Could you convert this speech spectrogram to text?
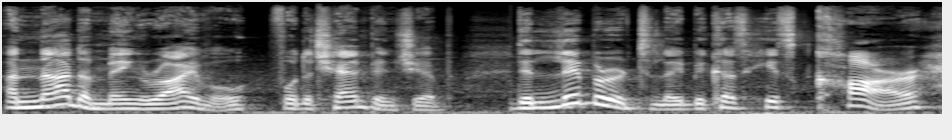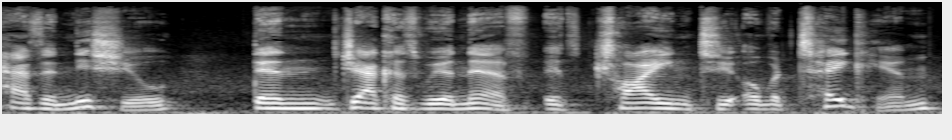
another main rival for the championship, deliberately because his car has an issue. Then Jacques Villeneuve is trying to overtake him.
